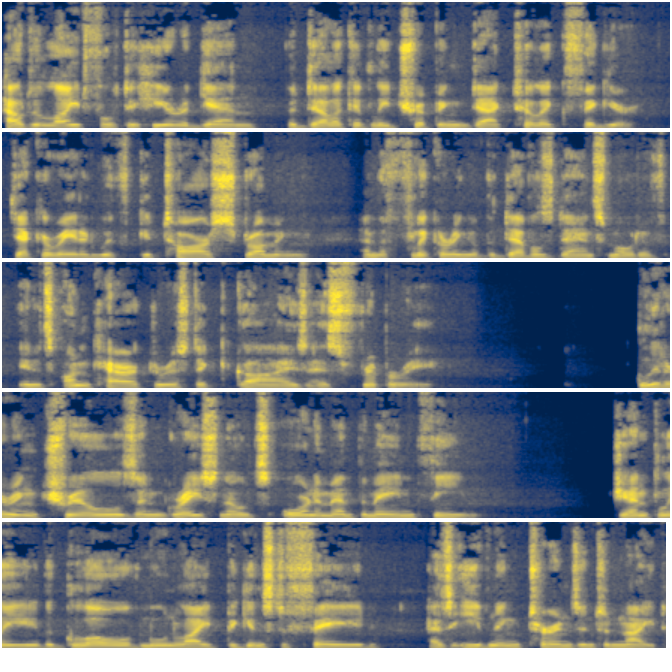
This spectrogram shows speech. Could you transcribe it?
How delightful to hear again the delicately tripping dactylic figure decorated with guitar strumming and the flickering of the devil's dance motive in its uncharacteristic guise as frippery. Glittering trills and grace notes ornament the main theme. Gently, the glow of moonlight begins to fade as evening turns into night,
